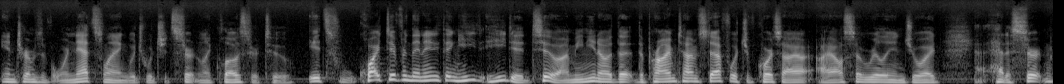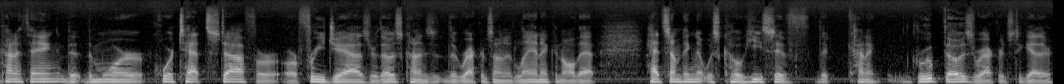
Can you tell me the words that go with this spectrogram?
in terms of Ornette's language, which it's certainly closer to, it's quite different than anything he he did too. I mean, you know, the the Prime Time stuff, which of course I I also really enjoyed, had a certain kind of thing. The the more quartet stuff or or free jazz or those kinds of the records on Atlantic and all that had something that was cohesive that kind of grouped those records together.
